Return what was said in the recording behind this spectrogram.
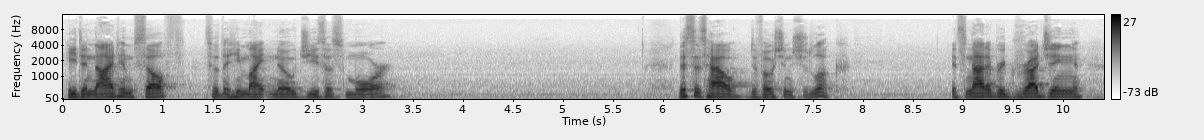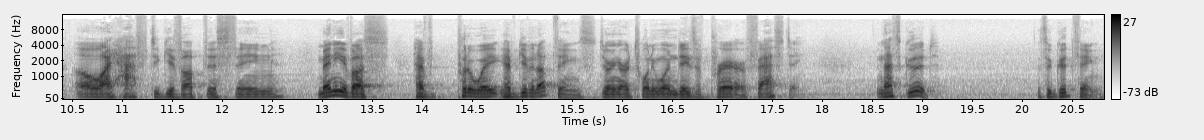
He denied himself so that he might know Jesus more. This is how devotion should look. It's not a begrudging, oh, I have to give up this thing. Many of us have put away, have given up things during our 21 days of prayer, of fasting. And that's good. It's a good thing.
